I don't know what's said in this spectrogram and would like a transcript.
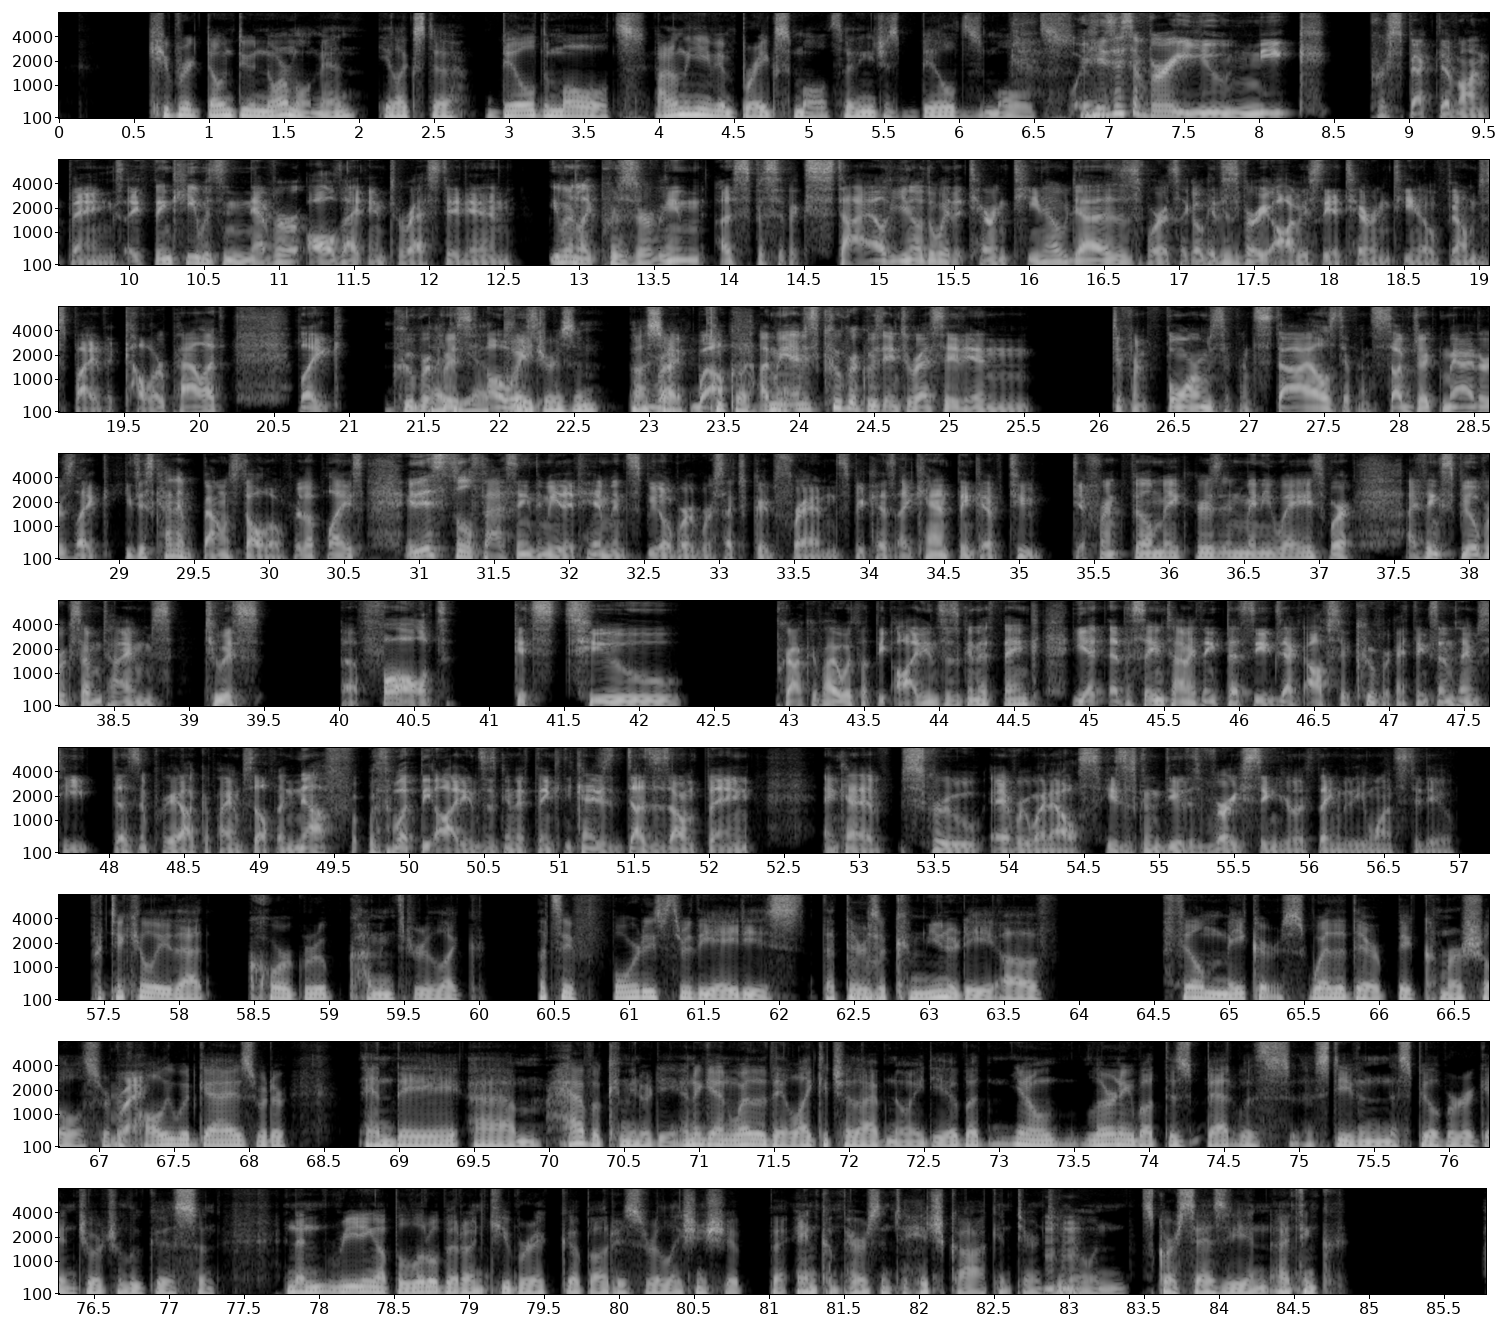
Kubrick don't do normal, man. He likes to build molds. I don't think he even breaks molds. I think he just builds molds. He's just a very unique perspective on things. I think he was never all that interested in even like preserving a specific style, you know, the way that Tarantino does, where it's like, okay, this is very obviously a Tarantino film just by the color palette. Like Kubrick By was the, uh, always plagiarism. Oh, sorry. right. Well, I mean, Yeah. I just Kubrick was interested in different forms, different styles, different subject matters. Like he just kind of bounced all over the place. It is still fascinating to me that him and Spielberg were such good friends because I can't think of two different filmmakers in many ways. Where I think Spielberg sometimes, to his uh, fault, gets too preoccupied with what the audience is going to think. Yet at the same time, I think that's the exact opposite of Kubrick. I think sometimes he doesn't preoccupy himself enough with what the audience is going to think. He kind of just does his own thing and kind of screw everyone else. He's just going to do this very singular thing that he wants to do. particularly that core group coming through like let's say 40s through the 80s that there's Mm-hmm. a community of filmmakers whether they're big commercial sort of Right. hollywood guys whatever and they um, have a community. And again whether they like each other i have no idea but you know learning about this bet with steven spielberg and george lucas and and then reading up a little bit on kubrick about his relationship uh, in comparison to hitchcock and tarantino and scorsese. And i think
